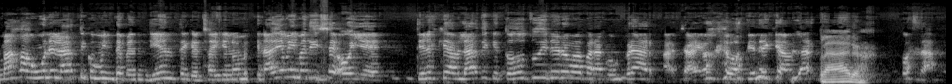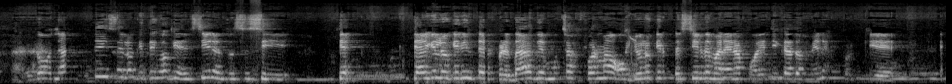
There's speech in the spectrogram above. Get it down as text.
más aún el arte como independiente, ¿cachai? Que, no, que nadie a mí me dice, oye, tienes que hablar de que todo tu dinero va para comprar, ¿cachai? O que vos tienes que hablar. Claro. Cosa. Como nadie dice lo que tengo que decir, entonces si, si alguien lo quiere interpretar de muchas formas o yo lo quiero decir de manera poética también es porque es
